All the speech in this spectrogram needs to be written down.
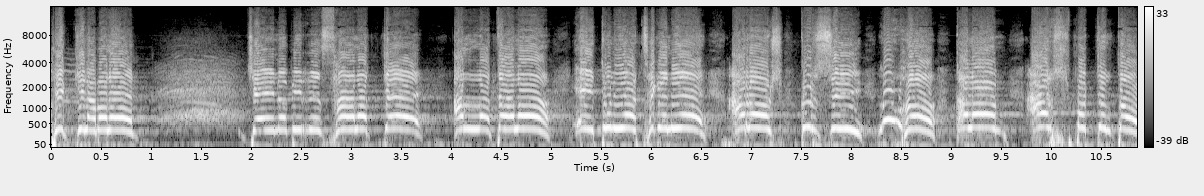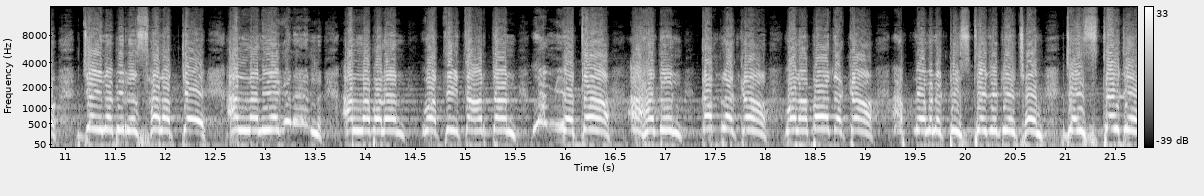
ঠিক কিনা বলেন? যে নবীর রেসালাতকে আল্লাহ তাআলা এই দুনিয়া থেকে নিয়ে আরস কুরসি, লৌহ, কালাম, আরশ পর্যন্ত যে নবীর রেসালাতকে আল্লাহ নিয়ে গেলেন, আল্লাহ বলেন ওয়াতি তারদান লাম ইয়াতা আহাদুন কাবলাকা ওয়ালা বাদাকা। আপনি এমন একটি স্টেজে গিয়েছেন, যে স্টেজে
